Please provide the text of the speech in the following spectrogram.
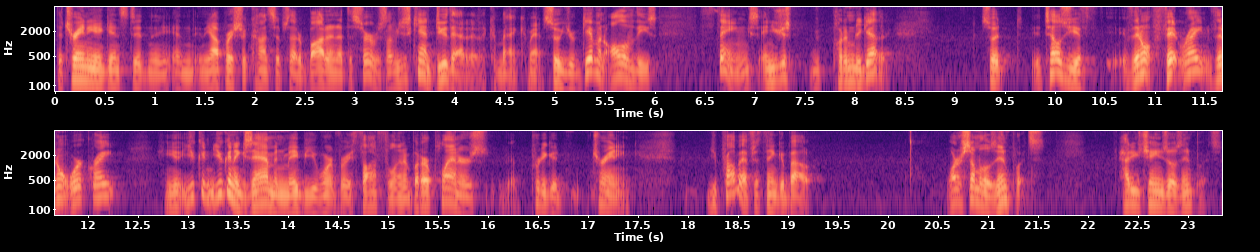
the training against it and the, and, and the operational concepts that are bought in at the service level, you just can't do that at a command. command. So you're given all of these things and you just put them together. So it, it tells you if, if they don't fit right, if they don't work right, you, you, can, you can examine maybe you weren't very thoughtful in it, but our planners have pretty good training. You probably have to think about what are some of those inputs? How do you change those inputs?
